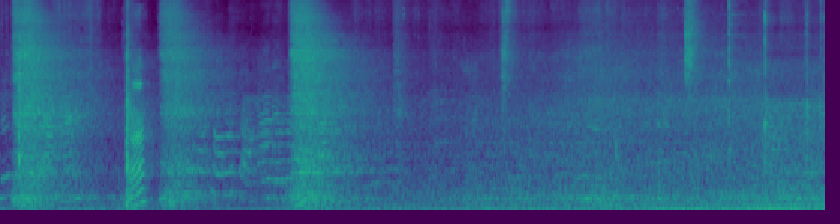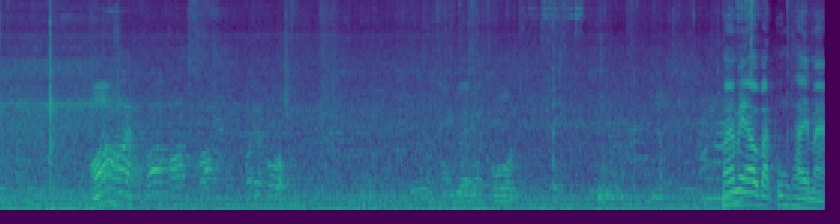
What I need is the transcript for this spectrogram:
เรื่องโทรศัพท์นะฮะ โทรศัพท์มาเดี๋ยวไป ขอขอขอขอขอขอได้โคให้ด้วยได้โค ไม่ไม่เอาบัตรกรุงไทยมา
